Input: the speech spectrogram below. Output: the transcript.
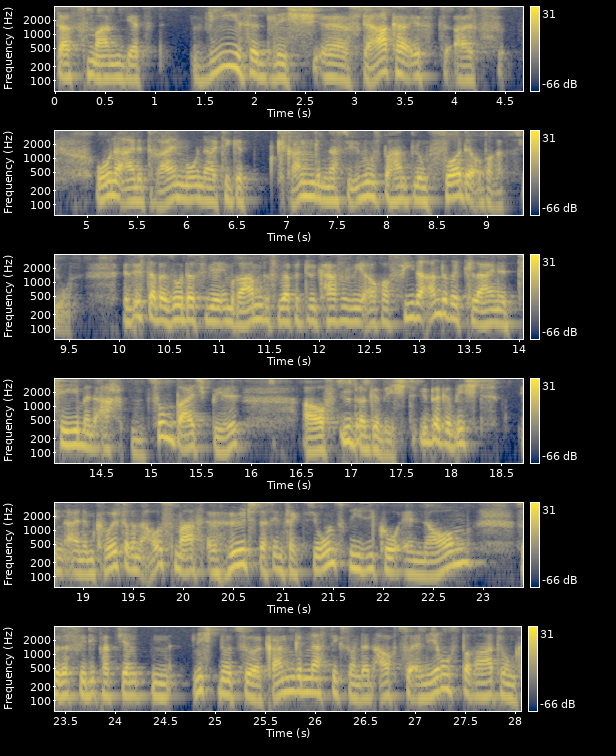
dass man jetzt wesentlich äh, stärker ist als ohne eine dreimonatige Krankengymnastik Übungsbehandlung vor der Operation. Es ist aber so, dass wir im Rahmen des Rapid Recovery auch auf viele andere kleine Themen achten. Zum Beispiel auf Übergewicht. Übergewicht in einem größeren Ausmaß erhöht das Infektionsrisiko enorm, so dass wir die Patienten nicht nur zur Krankengymnastik, sondern auch zur Ernährungsberatung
